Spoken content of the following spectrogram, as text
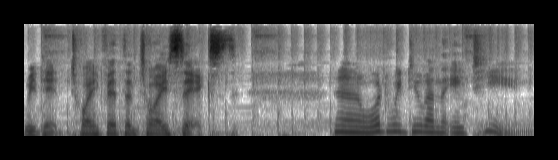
We did 25th and 26th. Uh, what did we do on the 18th?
